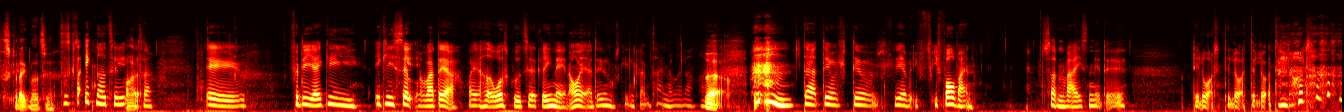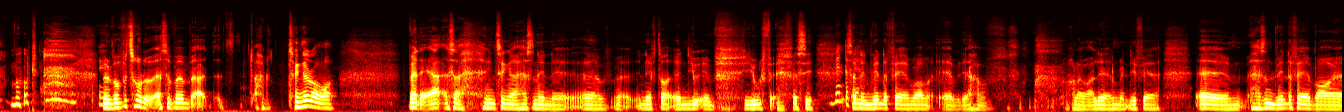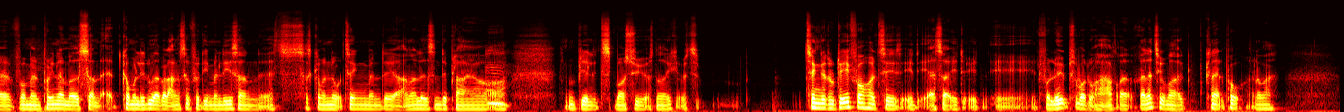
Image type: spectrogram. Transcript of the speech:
Så skal der ikke noget til. så skal der ikke noget til, Nej. altså. Øh, fordi jeg ikke lige, ikke lige selv var der, hvor jeg havde overskud til at grine af, nå ja, det er måske en grim tegnet, eller noget. Ja. Der, det, var, det var, fordi jeg i, i forvejen sådan var i sådan et, øh, det er lort, det er lort, det er lort, det er lort mode. Men hvorfor tror du, altså, hvad, hvad, har du tænkt over, hvad det er? Altså, en ting er at have sådan en, øh, øh, en efter, en ju, øh, juleferie, hvad siger, sådan en vinterferie, hvor, men jeg har, holder jo aldrig almindelig ferie. Øh, have sådan en vinterferie, hvor, øh, hvor man på en eller anden måde sådan, at kommer lidt ud af balance, fordi man lige sådan, øh, så skal man nå ting, men det er anderledes, end det plejer, mm. og man bliver lidt småsyg og sådan noget, ikke? Tænker du det i forhold til et, et, altså et, et, et, et forløb, hvor du har haft re- relativt meget knald på, eller hvad?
